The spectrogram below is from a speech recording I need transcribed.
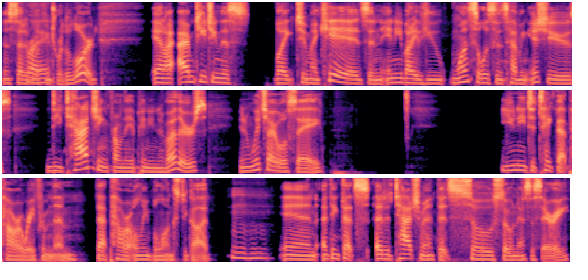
instead of looking toward the Lord. And I, I'm teaching this like to my kids and anybody who wants to listen is having issues, detaching from the opinion of others. In which I will say, you need to take that power away from them. That power only belongs to God. Mm-hmm. And I think that's a detachment that's so, so necessary.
